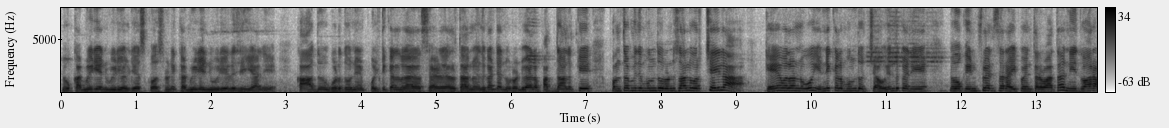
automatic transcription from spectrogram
నువ్వు కమీడియన్ వీడియోలు చేసుకోవాల్సిన కమీడియన్ వీడియోలు చేయాలి. కాదు కూడదు నేను పొలిటికల్గా సైడ్ వెళ్తాను. ఎందుకంటే నువ్వు రెండు వేల పద్నాలుగుకి పంతొమ్మిది ముందు రెండుసార్లు వర్క్ చేయలా. కేవలం నువ్వు ఎన్నికల ముందు వచ్చావు. ఎందుకని? నువ్వు ఒక ఇన్ఫ్లుయెన్సర్ అయిపోయిన తర్వాత నీ ద్వారా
